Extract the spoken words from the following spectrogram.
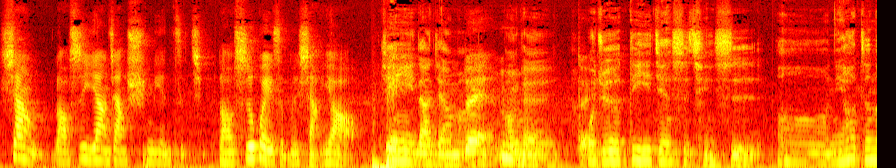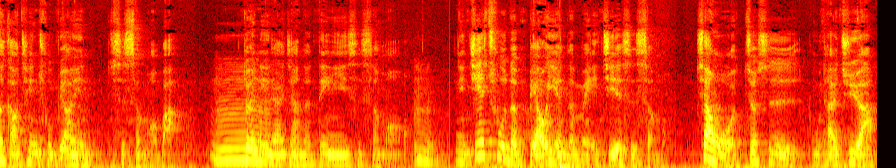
像老师一样这样训练自己？老师会怎么想要？建议大家吗？对嗯，OK，对我觉得第一件事情是，嗯、你要真的搞清楚表演是什么吧。嗯，对你来讲的定义是什么？嗯，你接触的表演的媒介是什么？像我就是舞台剧啊，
